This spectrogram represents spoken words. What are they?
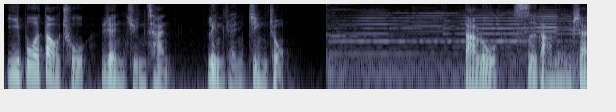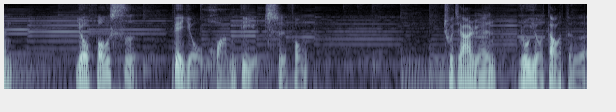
衣钵到处任君餐，令人敬重。大陆四大名山，有佛寺，便有皇帝敕封。出家人如有道德，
